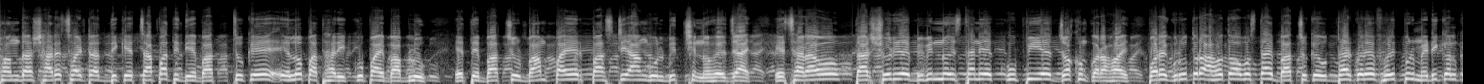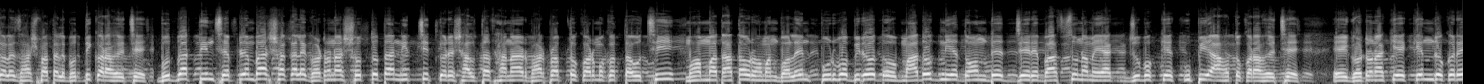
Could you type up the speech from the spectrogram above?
সন্ধ্যা সাড়ে ছয়টার দিকে চাপাতি দিয়ে বাচ্চুকে এলোপাথারি কুপায় বাবলু। এতে বাচ্চুর বাম পায়ের পাঁচটি আঙ্গুল বিচ্ছিন্ন হয়ে যায়। এছাড়াও তার শরীরে বিভিন্ন স্থানে কুপিয়ে জখম করা হয়। পরে গুরুতর আহত অবস্থায় বাচ্চুকে উদ্ধার করে ফরিদপুর মেডিকেল কলেজ হাসপাতালে ভর্তি করা হয়েছে। বুধবার তিন সেপ্টেম্বর সকালে ঘটনার সত্যতা নিশ্চিত করে সালতা থানার ভারপ্রাপ্ত কর্মকর্তা উচ্ছি মোহাম্মদ আতাউর রহমান বলেন পূর্ব বিরোধ ও মাদক নিয়ে দ্বন্দ্বের জেরে বাচ্চু নামে এক যুবককে কুপিয়ে আহত করা হয়েছে। এই ঘটনাকে কেন্দ্র করে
